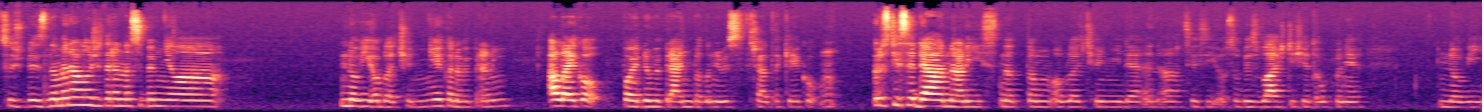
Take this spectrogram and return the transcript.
Což by znamenalo, že teda na sebe měla nový oblečení, jako nevypraný. Ale jako po jednom vyprání podle mě by se třeba taky jako... mm, Prostě se dá nalíst na tom oblečení DNA cizí osoby, zvlášť když je to úplně nový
